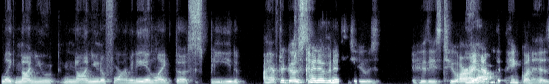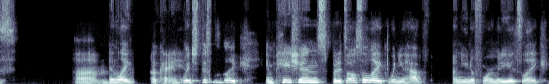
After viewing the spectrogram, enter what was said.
like non non uniformity and like the speed I have to go just kind of an who's- who these two are. I Yeah. know who the pink one is. Um and like okay. which this is like impatience, but it's also like when you have ununiformity, it's like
